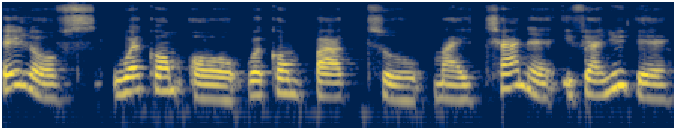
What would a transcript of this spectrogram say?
Hey loves, welcome or welcome back to my channel. If you are new here,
